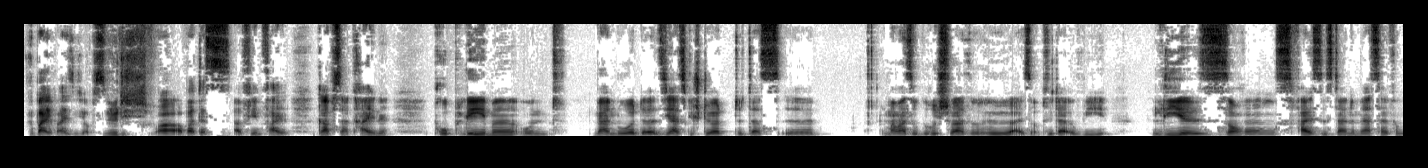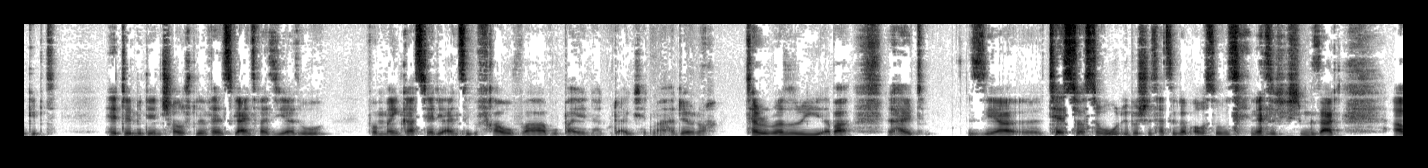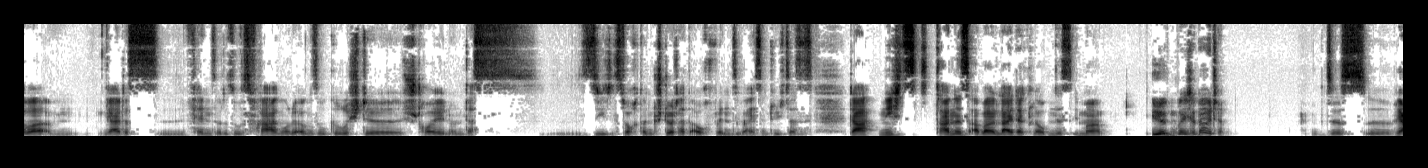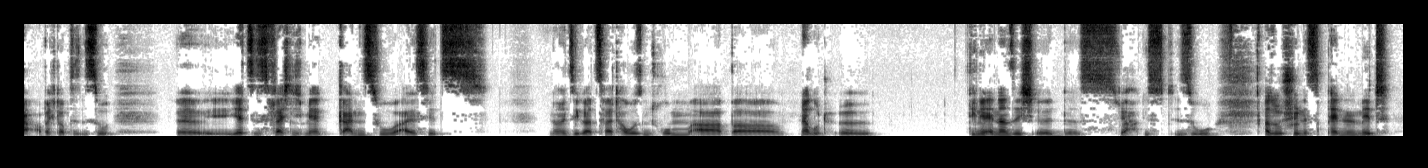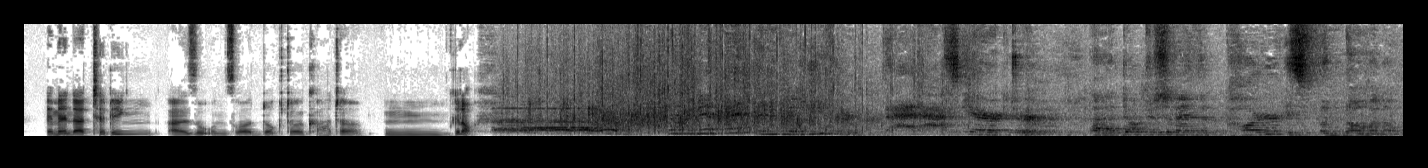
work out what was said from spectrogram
wobei, weiß nicht, ob es nötig war, aber das auf jeden Fall gab es da keine Probleme und ja, nur, da, sie hat es gestört, dass äh, mal so Gerücht war, so, als ob sie da irgendwie Liaisons, falls es da eine Mehrzahl von gibt, hätte mit den Schauspielern von SG1, weil sie ja so vom Maincast ja die einzige Frau war, wobei, na gut, eigentlich hätte man, hatte ja noch Terry Rosary, aber halt sehr äh, Testosteron-Überschuss, hat sie, glaube ich, auch so in der schon gesagt. Aber ähm, ja, dass äh, Fans oder sowas fragen oder irgend so Gerüchte streuen und dass sie das doch dann gestört hat, auch wenn sie weiß natürlich, dass es da nichts dran ist, aber leider glauben das immer irgendwelche Leute. Das, äh, ja, aber ich glaube, das ist so, äh, jetzt ist vielleicht nicht mehr ganz so als jetzt 90er, 2000 rum, aber na gut, äh, Dinge ändern sich, äh, das ja, ist so. Also schönes Panel mit Amanda Tapping, also unserer Dr. Carter. Mm, genau. character, uh, Dr. Samantha Carter is phenomenal.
